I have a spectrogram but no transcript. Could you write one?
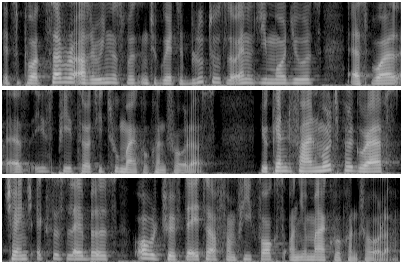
It supports several Arduinos with integrated Bluetooth low energy modules as well as ESP32 microcontrollers. You can define multiple graphs, change access labels or retrieve data from phyphox on your microcontroller.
